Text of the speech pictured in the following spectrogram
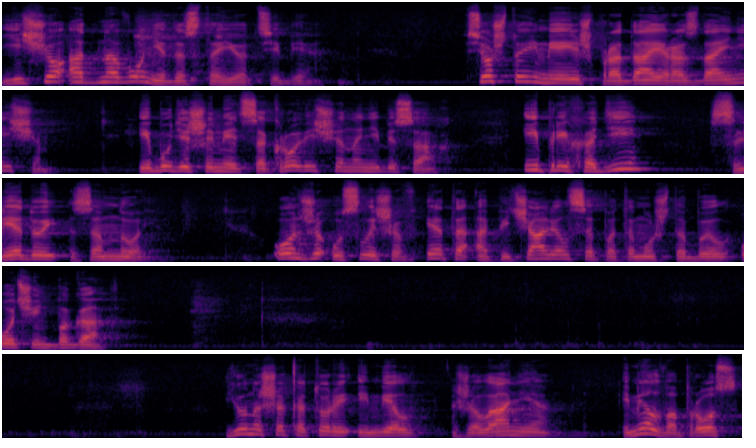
«Еще одного не достает тебе. Все, что имеешь, продай и раздай нищим, и будешь иметь сокровища на небесах. И приходи, следуй за мной». Он же, услышав это, опечалился, потому что был очень богат. Юноша, который имел желание имел вопрос,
